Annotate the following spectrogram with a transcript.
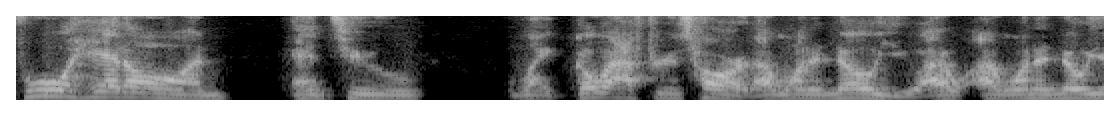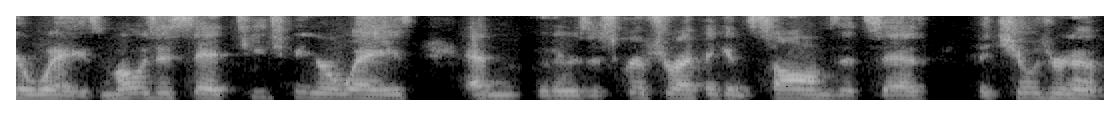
full head on and to like go after his heart. I want to know you. I, I want to know your ways. Moses said, teach me your ways. And there's a scripture, I think in Psalms that says the children of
